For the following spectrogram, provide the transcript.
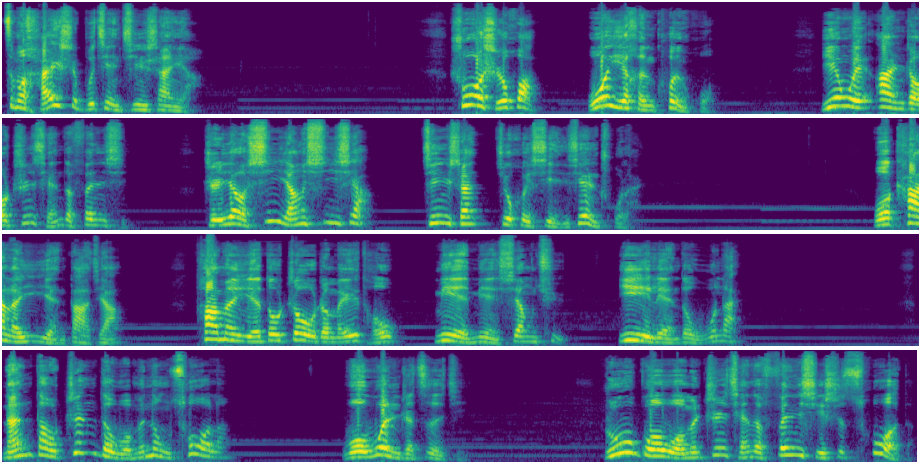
怎么还是不见金山呀？”说实话，我也很困惑，因为按照之前的分析，只要夕阳西下。金山就会显现出来。我看了一眼大家，他们也都皱着眉头，面面相觑，一脸的无奈。难道真的我们弄错了？我问着自己。如果我们之前的分析是错的，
